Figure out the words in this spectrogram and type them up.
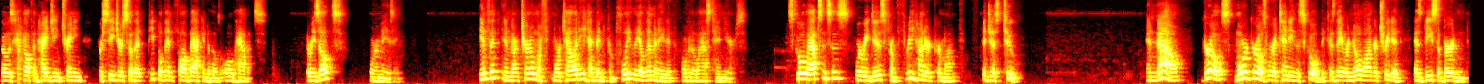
those health and hygiene training procedures so that people didn't fall back into those old habits. The results were amazing. Infant and maternal mortality had been completely eliminated over the last 10 years. School absences were reduced from 300 per month to just two. And now girls, more girls were attending the school because they were no longer treated as beasts of burden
